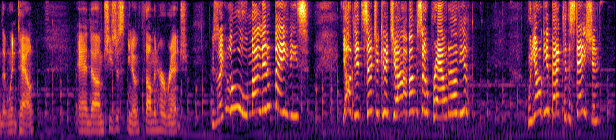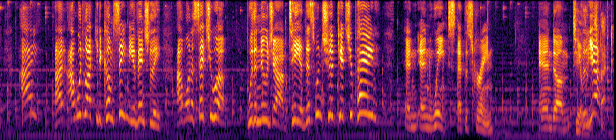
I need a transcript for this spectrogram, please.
that went down, and um, she's just you know thumbing her wrench. She's like, "Oh, my little babies, y'all did such a good job. I'm so proud of you. When y'all get back to the station, I I, I would like you to come see me eventually. I want to set you up with a new job. Tia, this one should get you paid." And and winks at the screen. And um, Tia says, winks yeah, back.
